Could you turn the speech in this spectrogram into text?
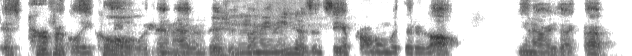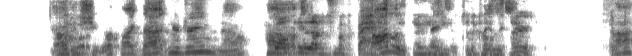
is perfectly cool with him having visions i mean he doesn't see a problem with it at all you know he's like oh oh did she look like that in your dream no oh, Godley okay. loves Macbeth. Godley so he's takes used it to the completely concept. huh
